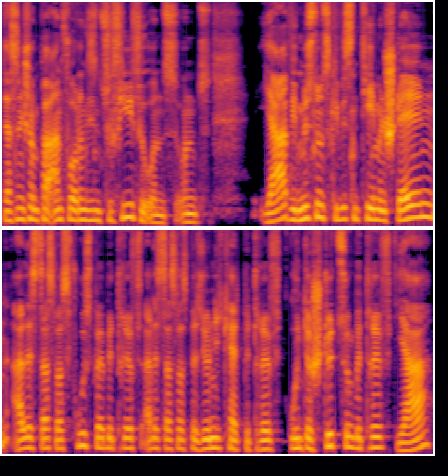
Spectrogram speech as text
Das sind schon ein paar Anforderungen, die sind zu viel für uns. Und ja, wir müssen uns gewissen Themen stellen. Alles das, was Fußball betrifft, alles das, was Persönlichkeit betrifft, Unterstützung betrifft, ja.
